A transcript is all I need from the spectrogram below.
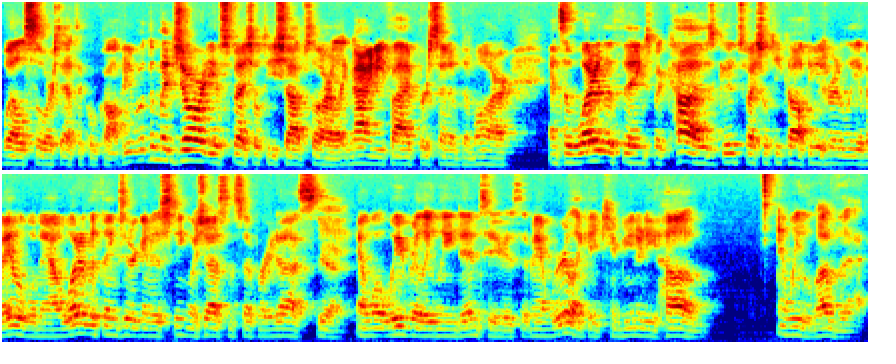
well sourced ethical coffee, but the majority of specialty shops are, like 95% of them are. And so, what are the things, because good specialty coffee is readily available now, what are the things that are going to distinguish us and separate us? Yeah. And what we've really leaned into is that, man, we're like a community hub, and we love that.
